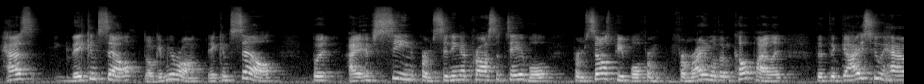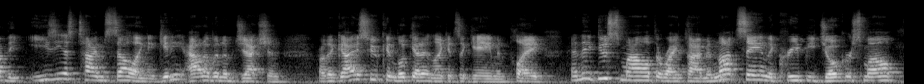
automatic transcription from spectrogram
has, they can sell, don't get me wrong, they can sell, but I have seen from sitting across the table from salespeople, from, from writing with them Copilot, that the guys who have the easiest time selling and getting out of an objection are the guys who can look at it like it's a game and play, and they do smile at the right time. I'm not saying the creepy Joker smile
